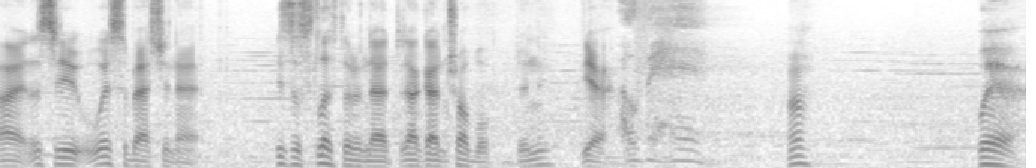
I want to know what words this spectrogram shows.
All right, let's see. Where's Sebastian at? He's a Slytherin that, that got in trouble, didn't he? Yeah. Over here. Huh? Where?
